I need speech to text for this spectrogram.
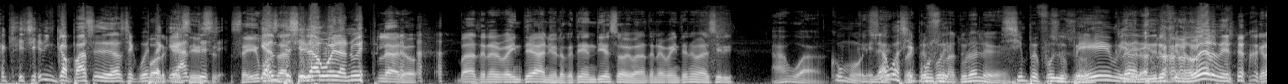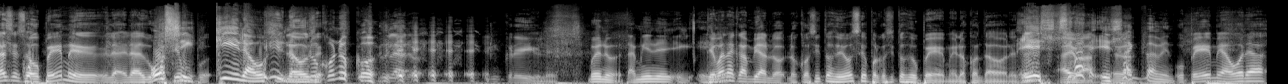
a que ser incapaces de darse cuenta Porque que si antes, seguimos que antes así, el agua era nuestra. Claro, van a tener 20 años, los que tienen 10 hoy van a tener 20 años y van a decir, agua. ¿Cómo? ¿qué El agua siempre ¿Recursos fue- naturales? siempre fue ¿Qué de? UPM y del hidrógeno verde, ¿no? Gracias a UPM, la, la educación... OCE, ¿qué era OCE? ¿Qué No, OCE? no conozco. Claro, increíble. Bueno, también... eh, Te van a cambiar lo- los cositos de OCE por cositos de UPM, los contadores. ¿eh? Exa- Ahí va, ahí va. exactamente. UPM ahora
